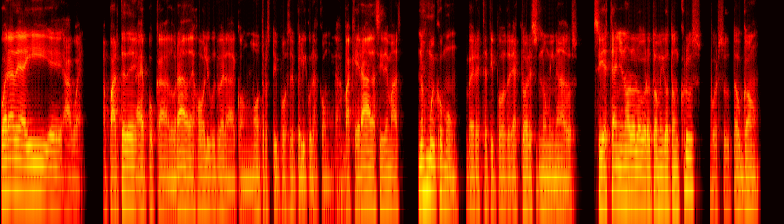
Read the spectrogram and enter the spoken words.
Fuera de ahí, eh, ah, bueno, aparte de la época dorada de Hollywood, ¿verdad? Con otros tipos de películas como las vaqueradas y demás, no es muy común ver este tipo de actores nominados. Si este año no lo logró tu amigo Tom Cruise por su Top Gun.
